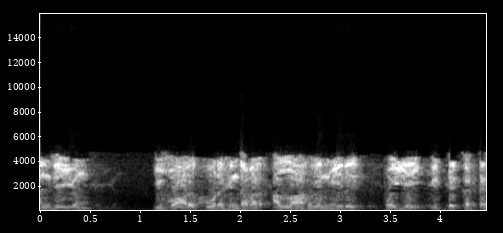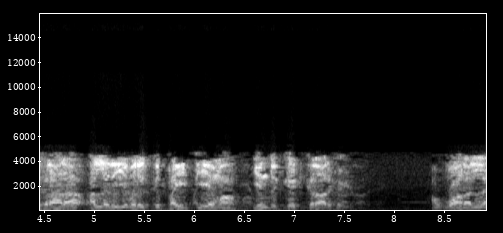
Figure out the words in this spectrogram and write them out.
அன்றியும் இவ்வாறு கூறுகின்றவர் அல்லாஹுவின் மீது பொய்யை இட்டு கட்டுகிறாரா அல்லது இவருக்கு பைத்தியமா என்று கேட்கிறார்கள். அவ்வாறல்ல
